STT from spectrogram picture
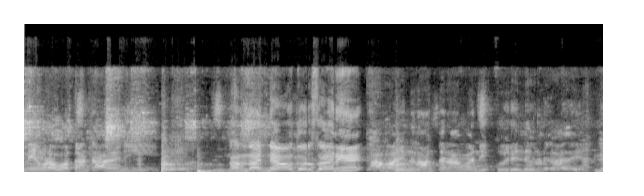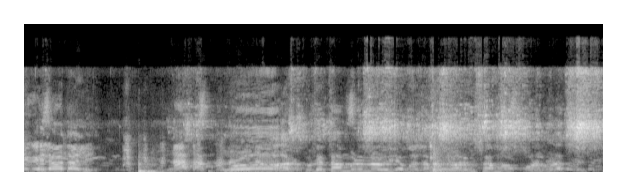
నేను కూడా పోతా అంట అని నన్ను అన్ని దొరసాని అవా నిన్ను అంత రావా నీకు కోరింది ఉన్నాడు కాదే. నీకు ఎలా తల్లి? నాకు. అక్కడే తమ్ముడు ఉన్నాడు. ఇక మళ్ళీ ముందు వరకు కోడలు కూడా అవపడుతుంది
